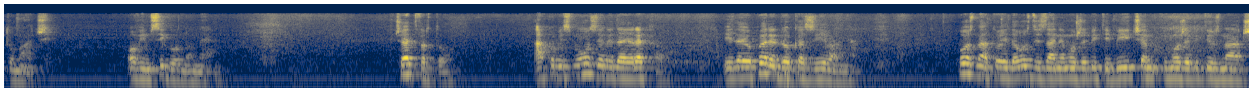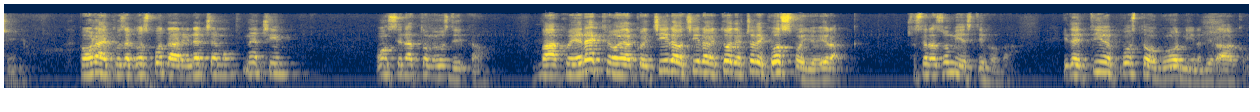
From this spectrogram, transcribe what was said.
tumači. Ovim sigurno ne. Četvrto, ako bismo uzeli da je rekao i da je u periodu dokazivanja, poznato je da uzdizanje može biti bićem i može biti u značenju. Pa onaj ko zagospodari nečemu, nečim, on se na tome uzdikao. Pa ako je rekao i ako je čirao, čirao je to da je čovjek osvojio Irak, što se razumije stihova, i da je time postao gorniji nad Irakom,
